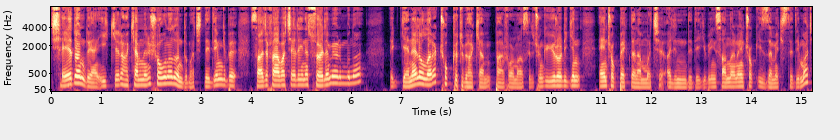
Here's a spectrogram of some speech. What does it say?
şeye döndü yani ilk yarı hakemlerin şovuna döndü maç. Dediğim gibi sadece Fenerbahçe aleyhine söylemiyorum bunu. E, genel olarak çok kötü bir hakem performansıydı. Çünkü Eurolig'in en çok beklenen maçı Ali'nin dediği gibi insanların en çok izlemek istediği maç.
